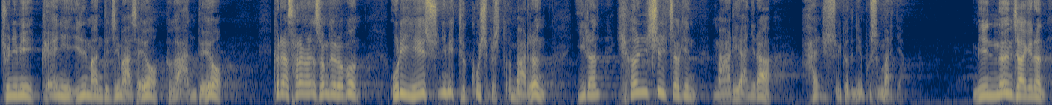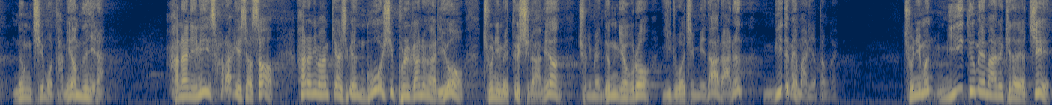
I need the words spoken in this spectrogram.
주님이 괜히 일 만들지 마세요. 그거 안 돼요. 그러나 사랑하는 성도 여러분, 우리 예수님이 듣고 싶으셨던 말은 이런 현실적인 말이 아니라 할 수 있거든요. 무슨 말이냐? 믿는 자에게는 능치 못함이 없느니라. 하나님이 살아계셔서 하나님 함께 하시면 무엇이 불가능하리요? 주님의 뜻이라면 주님의 능력으로 이루어집니다. 라는 믿음의 말이었던 거예요. 주님은 믿음의 말을 기다렸지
